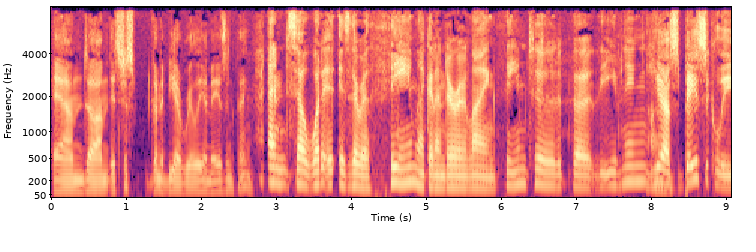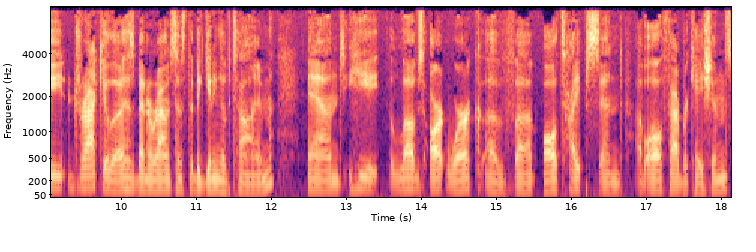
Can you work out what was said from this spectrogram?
And um, it's just going to be a really amazing thing. And so, what is is there a theme, like an underlying theme to the the evening? Yes, basically, Dracula has been around since the beginning of time, and he loves artwork of uh, all types and of all fabrications.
